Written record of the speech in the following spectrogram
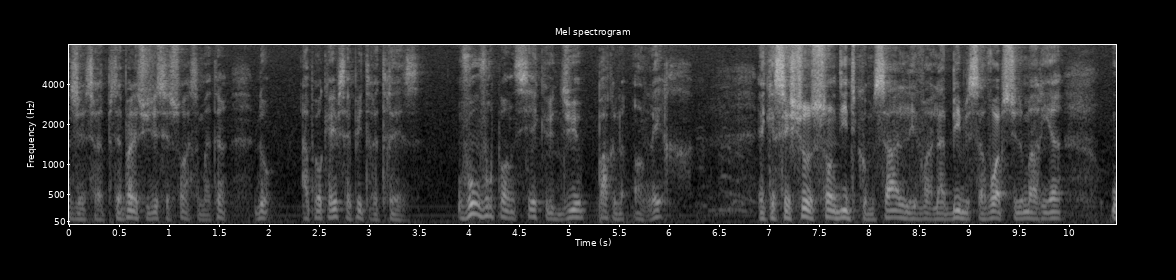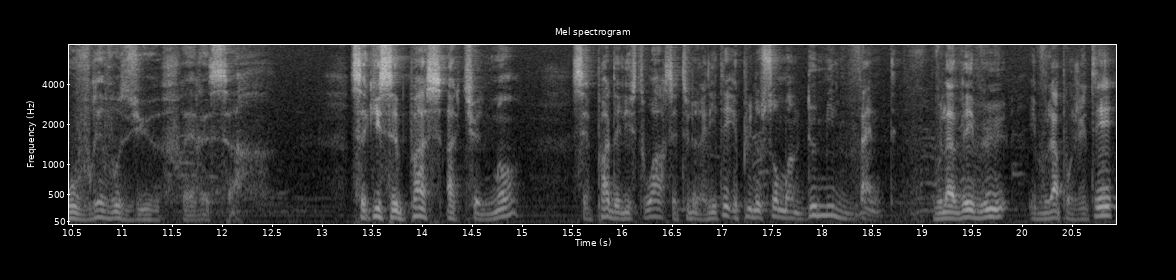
ce n'est pas le sujet ce soir, ce matin. Donc, Apocalypse chapitre 13. Vous, vous pensiez que Dieu parle en l'air et que ces choses sont dites comme ça, la Bible, ça vaut absolument rien. Ouvrez vos yeux, frères et sœurs. Ce qui se passe actuellement, ce n'est pas de l'histoire, c'est une réalité. Et puis nous sommes en 2020. Vous l'avez vu et vous l'avez projeté.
